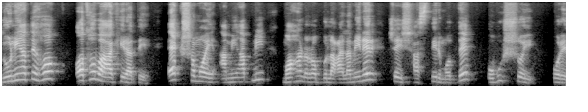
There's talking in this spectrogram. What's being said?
দুনিয়াতে হোক অথবা আখিরাতে, এক সময় আমি আপনি মহান রব্বুল্লাহ আলমিনের সেই শাস্তির মধ্যে অবশ্যই পড়ে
